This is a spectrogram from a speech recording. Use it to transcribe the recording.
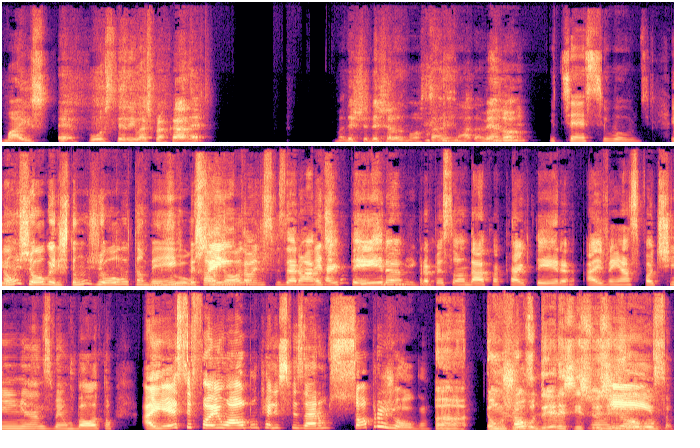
mais é, pôster aí, mais pra cá, né? Mas deixa, deixa elas mostrarem lá, tá vendo? Ó? BTS World. É um jogo, eles têm um jogo também, Um que jogo, o pessoal Aí, joga. então, eles fizeram a É carteira amiga? pra pessoa andar com a carteira. Aí vem as fotinhas, vem um bottom. Aí esse foi o álbum que eles fizeram só pro jogo. Aham. É um Então, jogo assim, deles, isso, esse E jogo, Isso.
